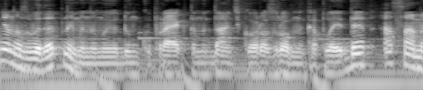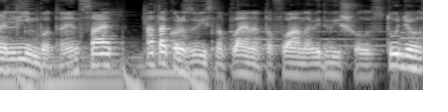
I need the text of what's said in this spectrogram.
Порівняно з видатними, на мою думку, проектами данського розробника Playdead, а саме Limbo та Inside, а також, звісно, Planet of Lana від Visual Studios,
